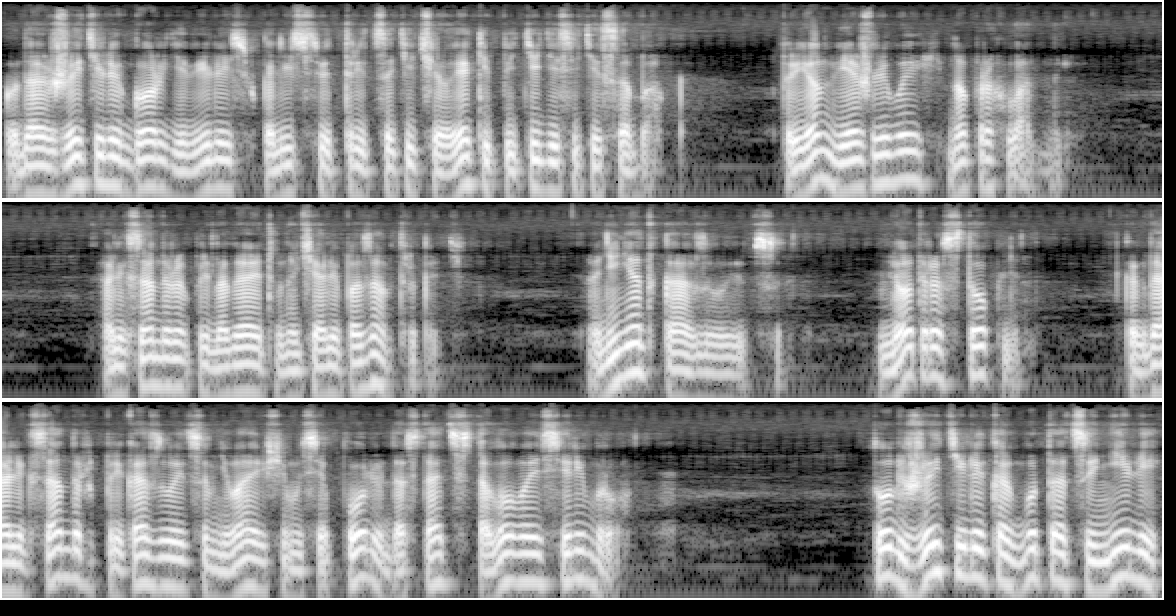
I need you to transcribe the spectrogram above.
куда жители гор явились в количестве 30 человек и 50 собак. Прием вежливый, но прохладный. Александр предлагает вначале позавтракать. Они не отказываются. Лед растоплен. Когда Александр приказывает сомневающемуся Полю достать столовое серебро. Тут жители как будто оценили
